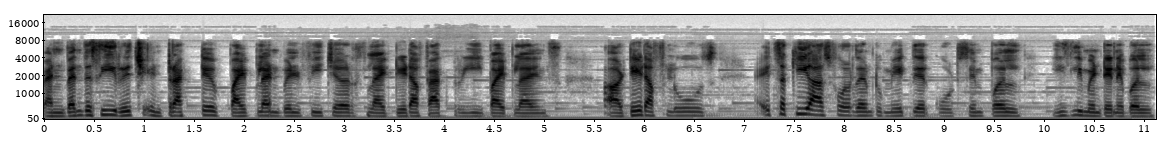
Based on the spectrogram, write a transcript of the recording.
And when they see rich interactive pipeline build features like data factory pipelines, uh, data flows, it's a key ask for them to make their code simple, easily maintainable,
